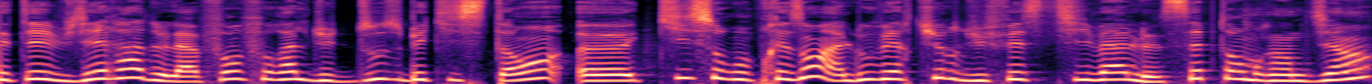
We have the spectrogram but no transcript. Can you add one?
C'était Viera de la fanforale du d'Ouzbékistan euh, qui seront présents à l'ouverture du festival Septembre Indien,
